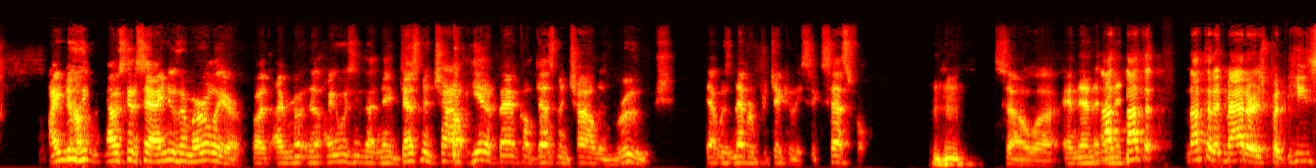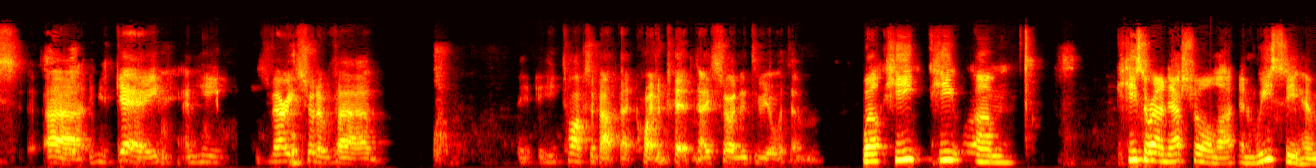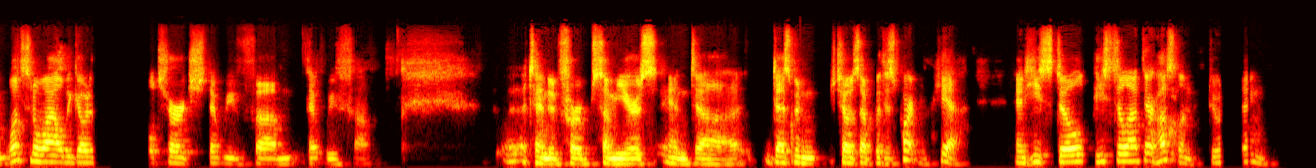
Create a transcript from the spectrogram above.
I knew Yeah. him. I was going to say I knew him earlier, but I re- I always knew that name. Desmond Child. He had a band called Desmond Child in Rouge that was never particularly successful. hmm So uh, and then, and Not, then not that not that it matters, but he's uh, he's gay and he, he's very sort of. Uh, he, he talks about that quite a bit. I saw an interview with him. Well, he he um, he's around Nashville a lot, and we see him once in a while. We go to the church that we've um, that we've um, attended for some years, and uh, Desmond shows up with his partner. Yeah, and he's still he's still out there hustling, doing his thing.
